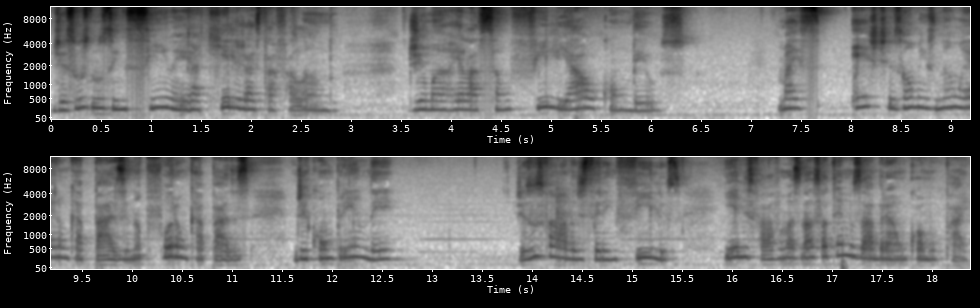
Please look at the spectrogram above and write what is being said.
Jesus nos ensina, e aqui ele já está falando, de uma relação filial com Deus. Mas estes homens não eram capazes, não foram capazes de compreender. Jesus falava de serem filhos e eles falavam, mas nós só temos Abraão como pai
